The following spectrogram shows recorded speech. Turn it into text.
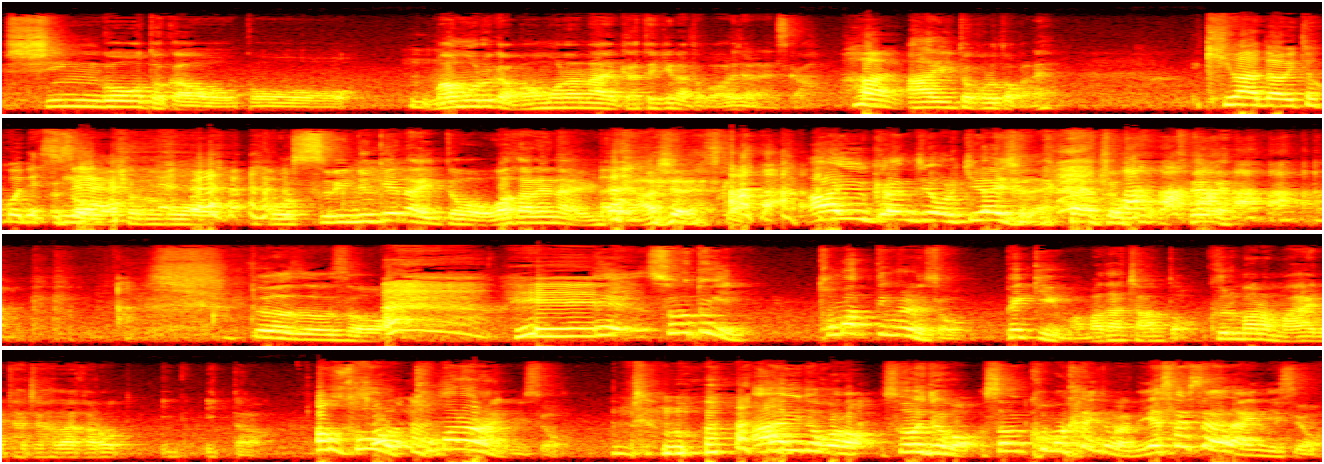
う信号とかをこううん。守るか守らないか的なところあるじゃないですか。はああいうところとかね。い際どいとこですね。そうそのこうこうすり抜けないと渡れないみたいなのあるじゃないですか。ああいう感じは俺嫌いじゃないなと思って。そうそうそう。へえ。でその時に止まってくれるんですよ。北京はまだちゃんと。車の前に立ちはだかろうと行ったら。あそう止まらないんですよ。ああいうところそういうとこそういう細かいところで優しさがないんですよ。で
